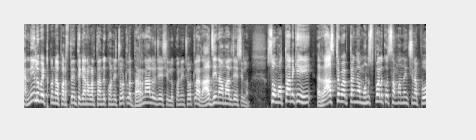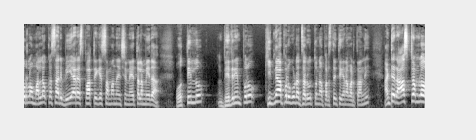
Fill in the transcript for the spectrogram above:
కన్నీళ్ళు పెట్టుకున్న పరిస్థితి కనబడుతుంది. కొన్ని చోట్ల ధర్నాలు చేసిళ్ళు కొన్ని చోట్ల రాజీనామాలు చేసిళ్ళు. సో మొత్తానికి రాష్ట్ర వ్యాప్తంగా మున్సిపల్కు సంబంధించిన పోర్లో మళ్ళొక్కసారి బీఆర్ఎస్ పార్టీకి సంబంధించిన నేతల మీద ఒత్తిళ్ళు బెదిరింపులు కిడ్నాపులు కూడా జరుగుతున్న పరిస్థితి కనబడుతుంది. అంటే రాష్ట్రంలో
